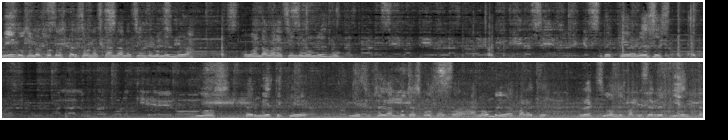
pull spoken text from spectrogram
amigos o las otras personas que andan haciendo lo mismo, ¿verdad? O andaban haciendo lo mismo. De que a veces Dios permite que le sucedan muchas cosas al hombre, ¿verdad? Para que reaccione, para que se arrepienta,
